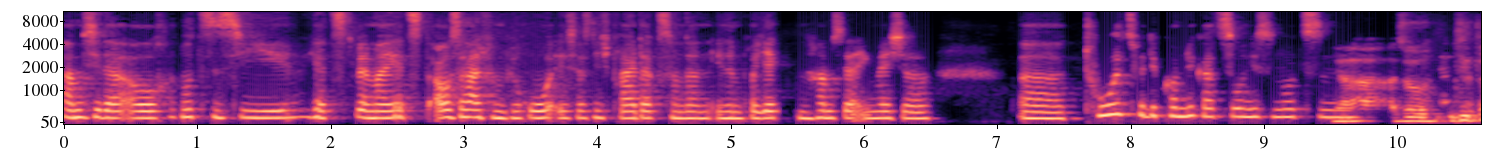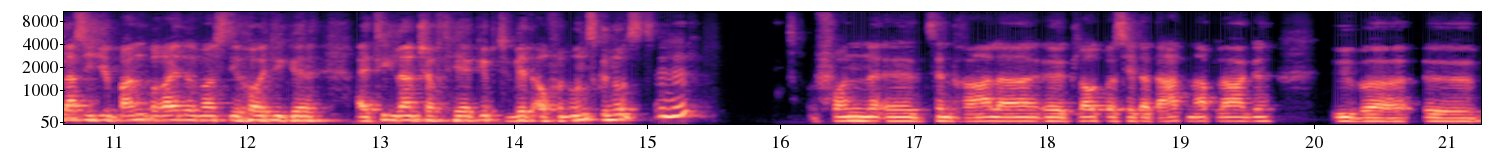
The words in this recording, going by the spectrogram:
Haben Sie da auch, nutzen Sie jetzt, wenn man jetzt außerhalb vom Büro ist, das nicht freitags, sondern in den Projekten, haben Sie da irgendwelche äh, Tools für die Kommunikation, die Sie nutzen? Ja, also die klassische Bandbreite, was die heutige IT-Landschaft hergibt, wird auch von uns genutzt. Mhm von äh, zentraler äh, cloudbasierter Datenablage über äh,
